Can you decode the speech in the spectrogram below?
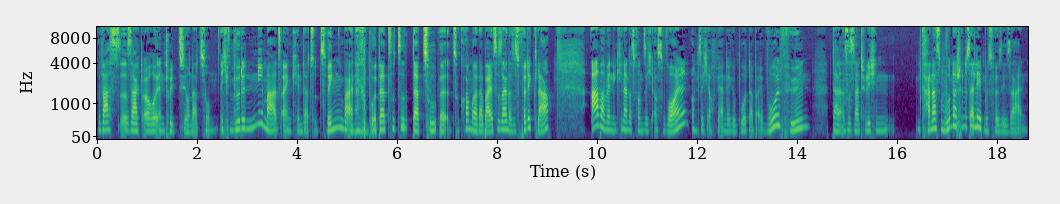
was sagt eure Intuition dazu? Ich würde niemals ein Kind dazu zwingen, bei einer Geburt dazu, zu, dazu äh, zu kommen oder dabei zu sein. Das ist völlig klar. Aber wenn die Kinder das von sich aus wollen und sich auch während der Geburt dabei wohlfühlen, dann ist es natürlich ein, kann das ein wunderschönes Erlebnis für sie sein.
